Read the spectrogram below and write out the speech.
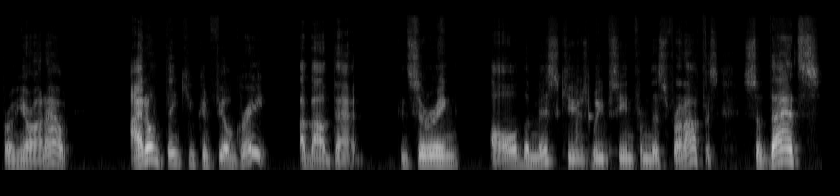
from here on out. I don't think you can feel great about that, considering all the miscues we've seen from this front office. So that's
